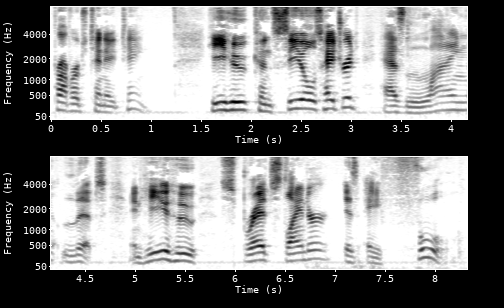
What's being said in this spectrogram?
Proverbs 10:18. He who conceals hatred has lying lips, and he who spreads slander is a fool.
